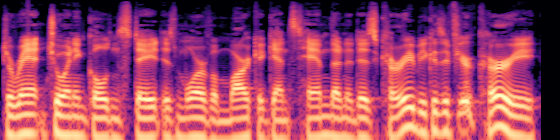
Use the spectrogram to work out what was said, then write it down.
Durant joining Golden State is more of a mark against him than it is Curry because if you're Curry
